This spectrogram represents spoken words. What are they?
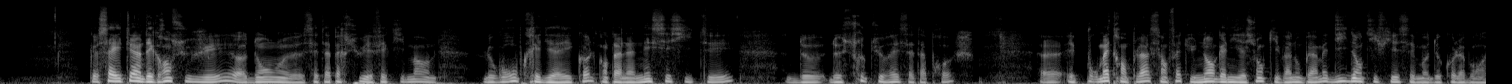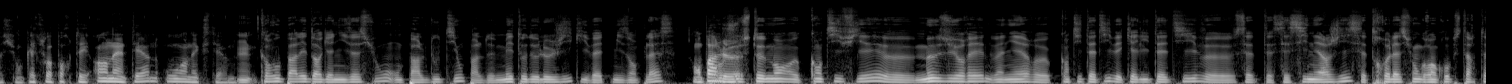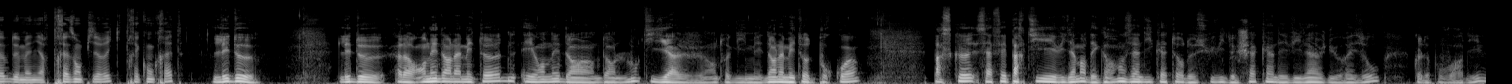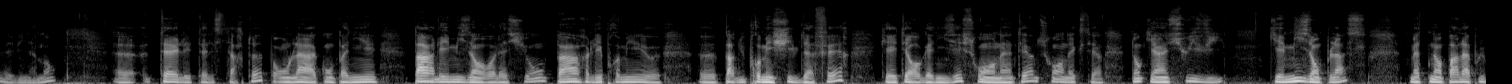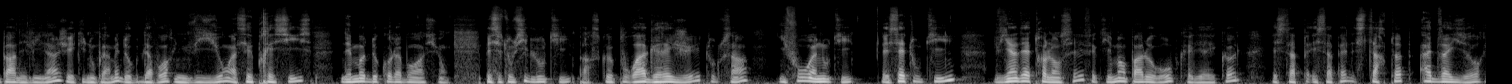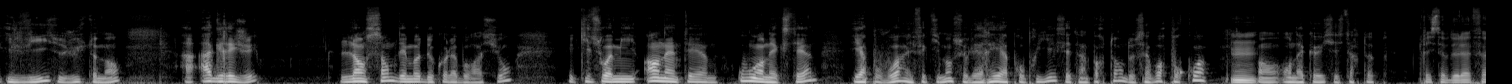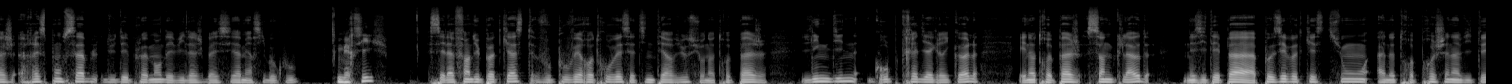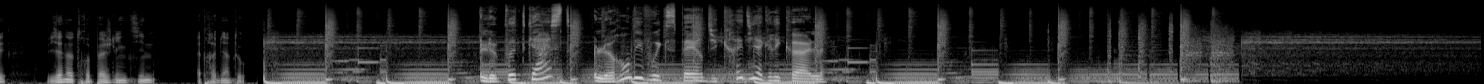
que ça a été un des grands sujets euh, dont euh, s'est aperçu effectivement le groupe Crédit à École quant à la nécessité de structurer cette approche euh, et pour mettre en place en fait une organisation qui va nous permettre d'identifier ces modes de collaboration, qu'elles soient portées en interne ou en externe. Hum, quand vous parlez d'organisation, on parle d'outils, on parle de méthodologie qui va être mise en place. On parle pour justement euh, quantifier, euh, mesurer de manière quantitative et qualitative ces synergies, cette relation grand groupe start-up de manière très empirique, très concrète? Les deux. Les deux. Alors, on est dans la méthode et on est dans, dans l'outillage, entre guillemets. Dans la méthode, pourquoi? Parce que ça fait partie évidemment des grands indicateurs de suivi de chacun des villages du réseau, que de pouvoir dire évidemment. Euh, telle et telle start-up, on l'a accompagné par les mises en relation, par, les premiers, euh, euh, par du premier chiffre d'affaires qui a été organisé soit en interne, soit en externe. Donc il y a un suivi qui est mis en place maintenant par la plupart des villages et qui nous permet d'avoir une vision assez précise des modes de collaboration. Mais c'est aussi de l'outil, parce que pour agréger tout ça, il faut un outil. Et cet outil vient d'être lancé effectivement par le groupe Crédit Agricole et s'appelle Startup Advisor. Il vise justement à agréger l'ensemble des modes de collaboration, qu'ils soient mis en interne ou en externe, et à pouvoir effectivement se les réapproprier. C'est important de savoir pourquoi hmm. on, accueille ces startups. Christophe Delafage, responsable du déploiement des villages BACA, merci beaucoup. Merci. C'est la fin du podcast. Vous pouvez retrouver cette interview sur notre page LinkedIn Groupe Crédit Agricole et notre page SoundCloud. N'hésitez pas à poser votre question à notre prochain invité via notre page LinkedIn. À très bientôt. Le podcast, le rendez-vous expert du Crédit Agricole.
